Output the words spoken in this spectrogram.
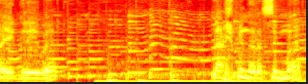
Hayagrivar Lakshmi Narasimhar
